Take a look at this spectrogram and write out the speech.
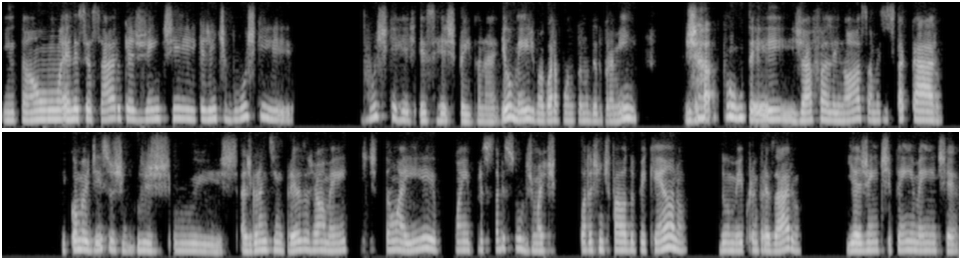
Então é necessário que a gente que a gente busque busque esse respeito, né? Eu mesmo agora apontando o dedo para mim, já apontei, já falei, nossa, mas isso está caro. E como eu disse, os, os, os, as grandes empresas realmente estão aí, põem preços absurdos, mas quando a gente fala do pequeno, do microempresário, e a gente tem em mente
